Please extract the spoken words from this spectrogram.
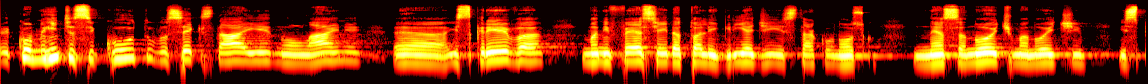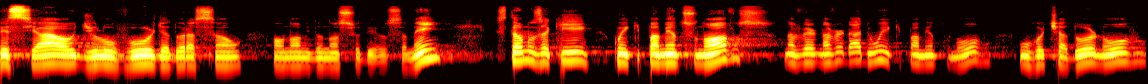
É, comente esse culto, você que está aí no online, é, escreva, manifeste aí da tua alegria de estar conosco nessa noite, uma noite especial de louvor, de adoração ao nome do nosso Deus. Amém? Estamos aqui com equipamentos novos, na, ver, na verdade, um equipamento novo, um roteador novo,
